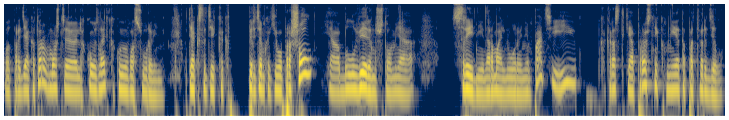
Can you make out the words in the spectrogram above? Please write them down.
вот пройдя который вы можете легко узнать, какой у вас уровень. Вот я, кстати, как перед тем, как его прошел, я был уверен, что у меня средний нормальный уровень эмпатии, и как раз-таки опросник мне это подтвердил.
